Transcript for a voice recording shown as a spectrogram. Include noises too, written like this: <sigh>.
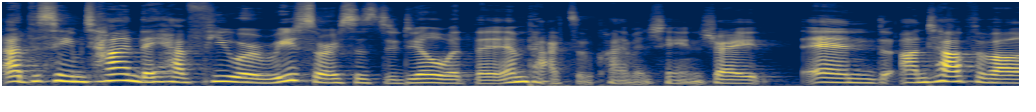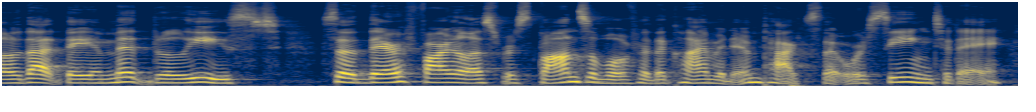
at the same time, they have fewer resources to deal with the impacts of climate change, right? And on top of all of that, they emit the least. So they're far less responsible for the climate impacts that we're seeing today.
